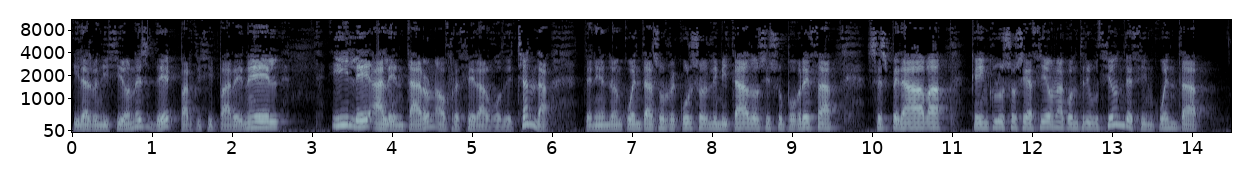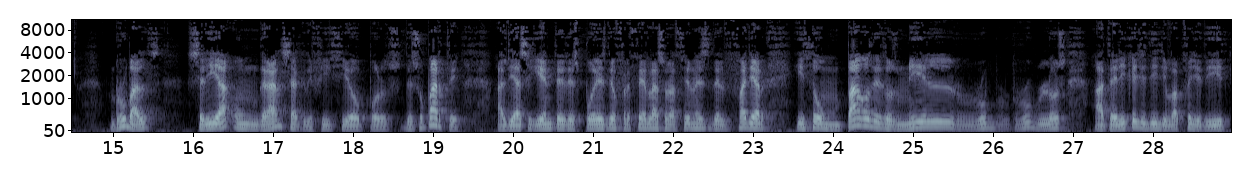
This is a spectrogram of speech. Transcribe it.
y las bendiciones de participar en él, y le alentaron a ofrecer algo de chanda. Teniendo en cuenta sus recursos limitados y su pobreza, se esperaba que incluso se hacía una contribución de 50 rubals, sería un gran sacrificio por, de su parte. Al día siguiente, después de ofrecer las oraciones del Fayar, hizo un pago de 2.000 rublos a Terik Yedid y Vakfe Yedid,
